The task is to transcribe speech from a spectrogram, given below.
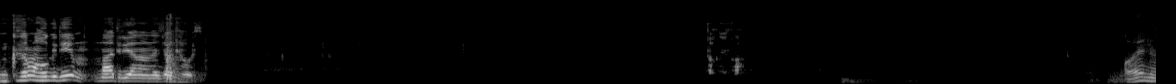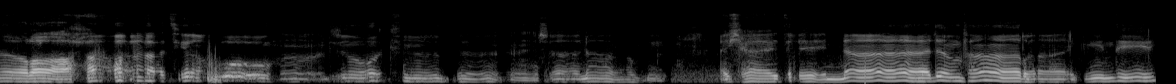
من كثر ما هو قديم ما أدري أنا نزلته وزن دقيقة. وين راحت يا أبو مرزوق بن أشهد إن المفارق ديني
